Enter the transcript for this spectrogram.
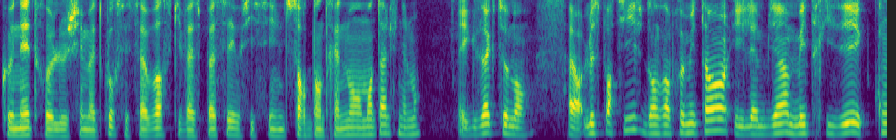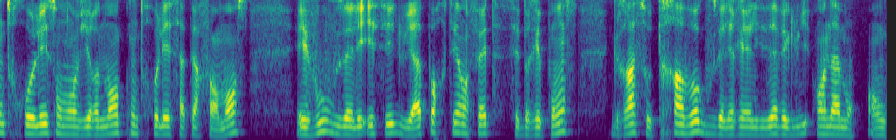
connaître le schéma de course et savoir ce qui va se passer aussi. C'est une sorte d'entraînement mental finalement. Exactement. Alors le sportif, dans un premier temps, il aime bien maîtriser et contrôler son environnement, contrôler sa performance. Et vous, vous allez essayer de lui apporter en fait cette réponse grâce aux travaux que vous allez réaliser avec lui en amont. En,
